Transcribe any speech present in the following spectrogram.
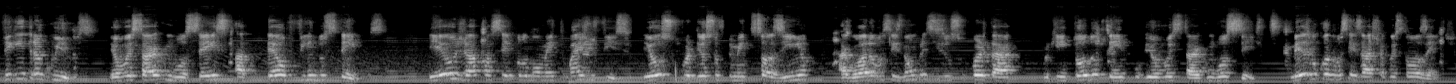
fiquem tranquilos, eu vou estar com vocês até o fim dos tempos. Eu já passei pelo momento mais difícil. Eu suportei o sofrimento sozinho, agora vocês não precisam suportar, porque em todo o tempo eu vou estar com vocês, mesmo quando vocês acham que eu estou ausente.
